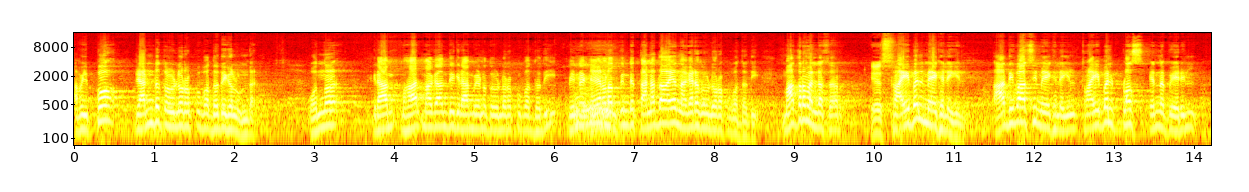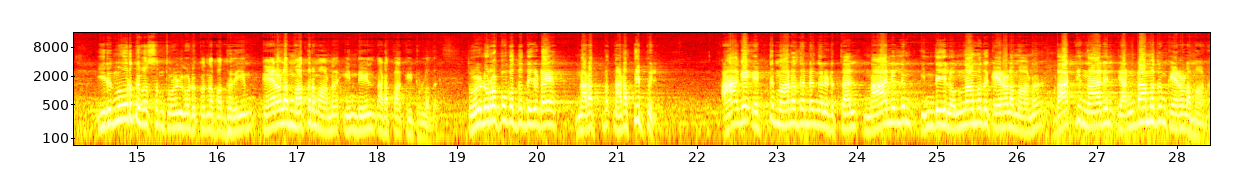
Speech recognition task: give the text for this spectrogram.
അപ്പോൾ ഇപ്പോൾ രണ്ട് തൊഴിലുറപ്പ് പദ്ധതികളുണ്ട്. ഒന്ന് ഗ്രാം മഹാത്മാഗാന്ധി ഗ്രാമീണ തൊഴിലുറപ്പ് പദ്ധതി പിന്നെ കേരളത്തിന്റെ തനതായ നഗര തൊഴിലുറപ്പ് പദ്ധതി. മാത്രമല്ല സർ ട്രൈബൽ മേഖലയിൽ ആദിവാസി മേഖലയിൽ ട്രൈബൽ പ്ലസ് എന്ന പേരിൽ ഇരുന്നൂറ് ദിവസം തൊഴിൽ കൊടുക്കുന്ന പദ്ധതിയും കേരളം മാത്രമാണ് ഇന്ത്യയിൽ നടപ്പാക്കിയിട്ടുള്ളത്. തൊഴിലുറപ്പ് പദ്ധതിയുടെ നടത്തിപ്പിൽ ആകെ എട്ട് മാനദണ്ഡങ്ങൾ എടുത്താൽ നാലിലും ഇന്ത്യയിൽ ഒന്നാമത് കേരളമാണ് ബാക്കി നാലിൽ രണ്ടാമതും കേരളമാണ്.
